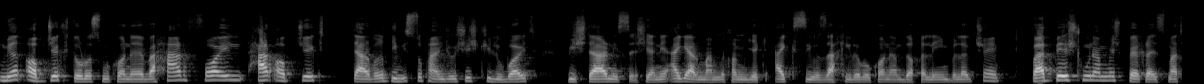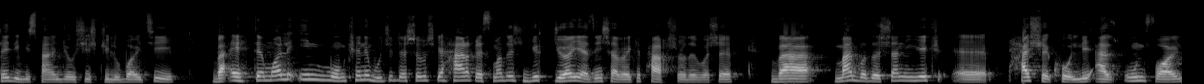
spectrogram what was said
میاد object درست می‌کنه و هر فایل هر object در واقع 256 کیلوبایت بیشتر نیستش. یعنی اگر من می‌خوام یک عکسی رو ذخیره بکنم داخل این بلاک چین باید بشکونمش به قسمت های 256 کیلوبایتی و احتمال این ممکنه وجود داشته باشه که هر قسمتش یک جایی از این شبکه پخش شده باشه و من با داشتن یک hash کلی از اون فایل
